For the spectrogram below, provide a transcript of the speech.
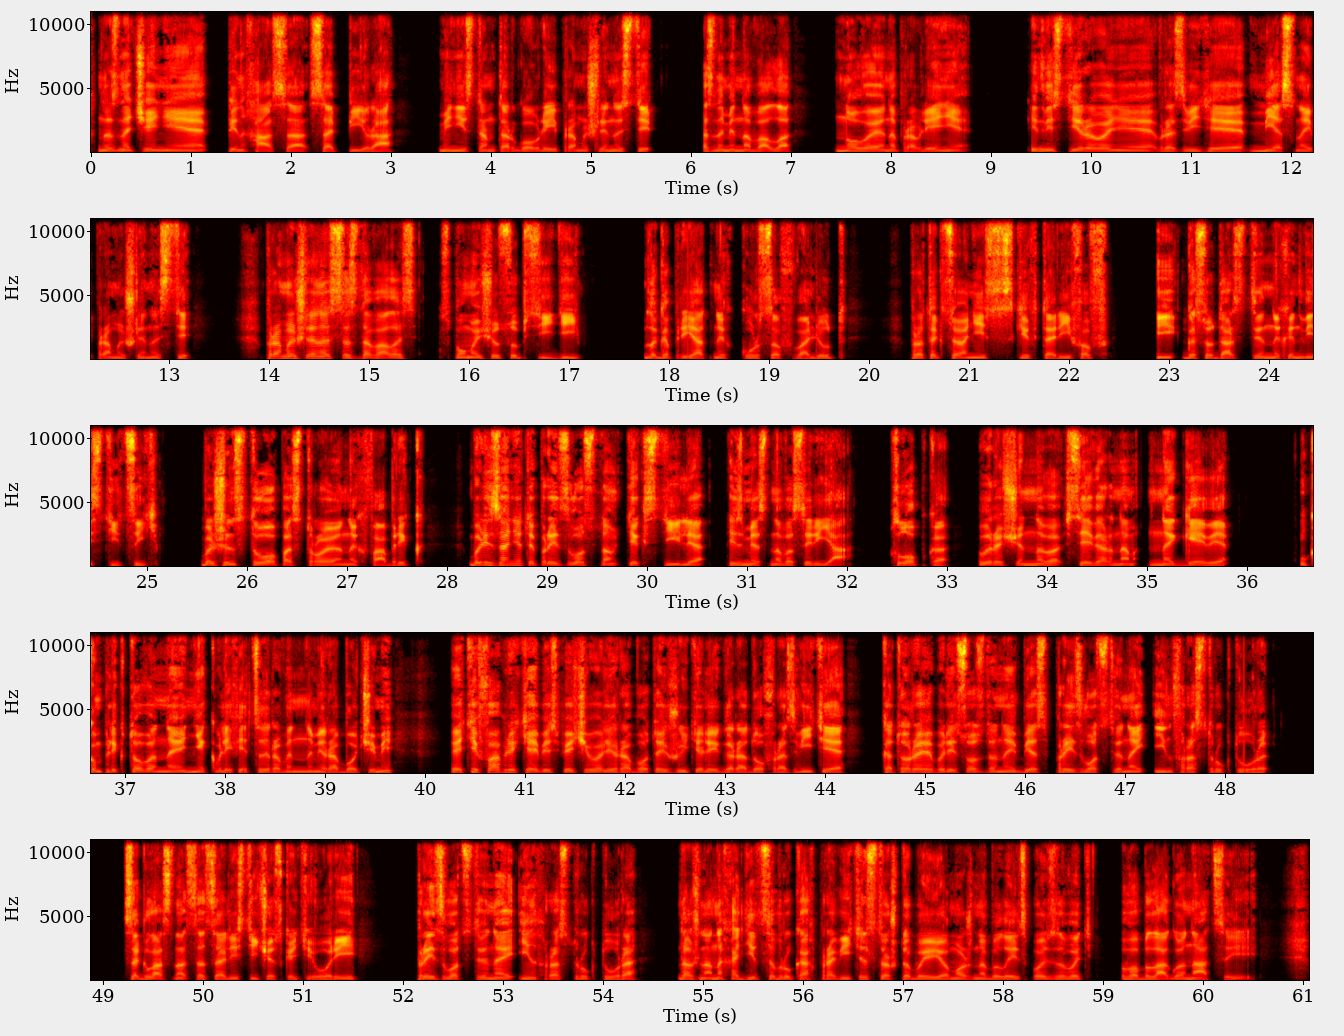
Назначение Пинхаса Сапира министром торговли и промышленности ознаменовало новое направление – инвестирование в развитие местной промышленности. Промышленность создавалась с помощью субсидий, благоприятных курсов валют, протекционистских тарифов и государственных инвестиций. Большинство построенных фабрик были заняты производством текстиля из местного сырья, хлопка, выращенного в северном Негеве. Укомплектованные неквалифицированными рабочими, эти фабрики обеспечивали работой жителей городов развития, которые были созданы без производственной инфраструктуры. Согласно социалистической теории, производственная инфраструктура должна находиться в руках правительства, чтобы ее можно было использовать во благо нации.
